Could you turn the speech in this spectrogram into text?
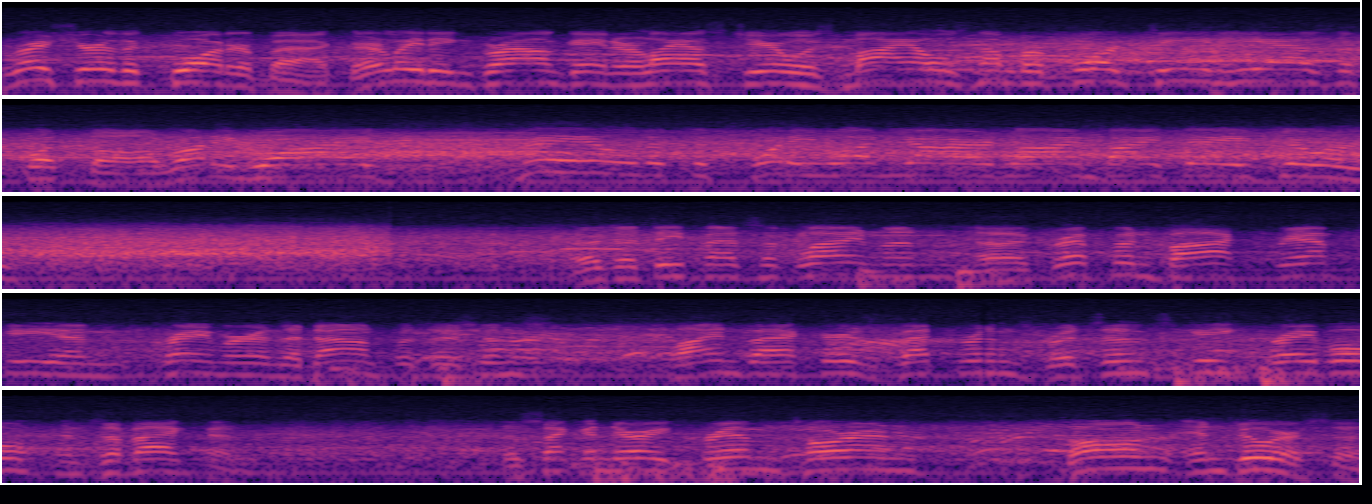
Risher, the quarterback. Their leading ground gainer last year was Miles, number 14. He has the football. Running wide, nailed at the 21-yard line by Dave Dewars. There's a defensive lineman, uh, Griffin, Bach, Riemke, and Kramer in the down positions. Linebackers, veterans, Rudzinski, Crable, and Zavagnin. The secondary, Krimm, Toran, Bone, and Duerson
